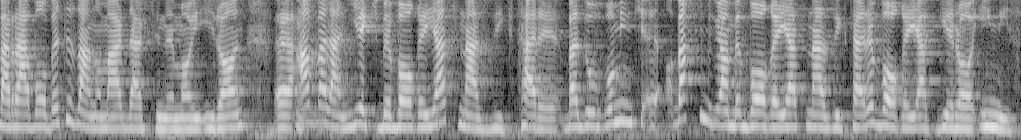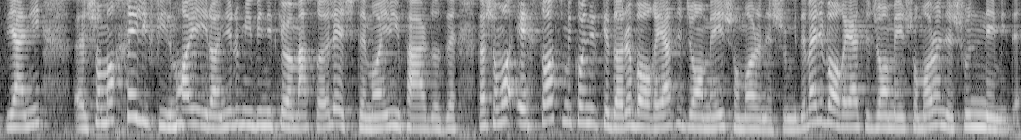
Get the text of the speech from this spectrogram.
و روابط زن و مرد در سینمای ایران اولا یک به واقعیت نزدیکتره و دوم اینکه وقتی میگم به واقعیت نزدیکتره واقعیت گرایی نیست. یعنی شما خیلی فیلم های ایرانی رو می‌بینید که به مسائل اجتماعی می‌پردازه و شما احساس می‌کنید که داره واقعیت جامعه شما رو نشون میده ولی واقعیت جامعه شما رو نشون نمیده.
